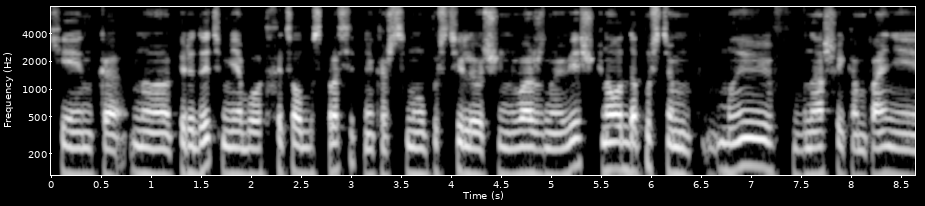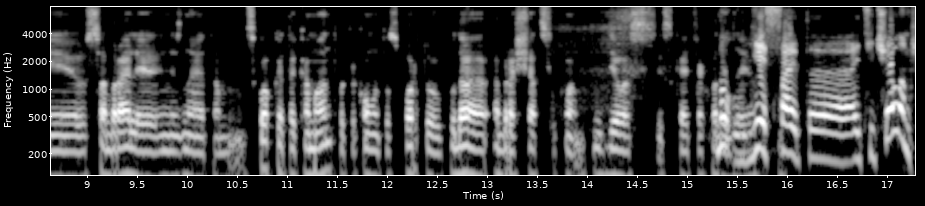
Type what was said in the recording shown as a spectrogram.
Михеенко, но перед этим я бы вот хотел бы спросить, мне кажется, мы упустили очень важную вещь. Но вот, допустим, мы в нашей компании собрали, не знаю, там, сколько-то команд по какому-то спорту, куда обращаться к вам, где вас искать, как ну, заявку? Есть сайт э, IT Challenge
